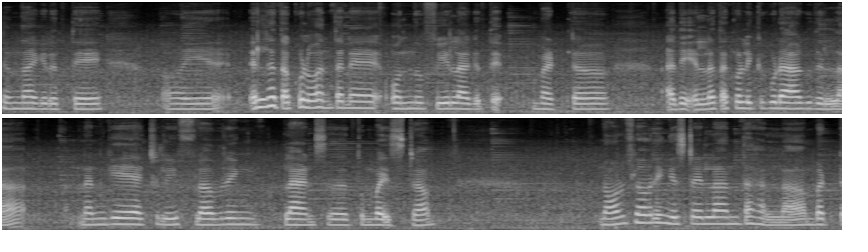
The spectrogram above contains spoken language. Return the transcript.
ಚೆನ್ನಾಗಿರುತ್ತೆ. ಎಲ್ಲ ತಗೊಳ್ಳುವಂತಲೇ ಒಂದು ಫೀಲ್ ಆಗುತ್ತೆ. ಬಟ್ ಅದೇ ಎಲ್ಲ ತಗೊಳ್ಳಿಕ್ಕೆ ಕೂಡ ಆಗೋದಿಲ್ಲ. ನನಗೆ ಆ್ಯಕ್ಚುಲಿ ಫ್ಲವರಿಂಗ್ ಪ್ಲ್ಯಾಂಟ್ಸ್ ತುಂಬ ಇಷ್ಟ. ನಾನ್ ಫ್ಲವರಿಂಗ್ ಇಷ್ಟ ಇಲ್ಲ ಅಂತ ಅಲ್ಲ ಬಟ್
